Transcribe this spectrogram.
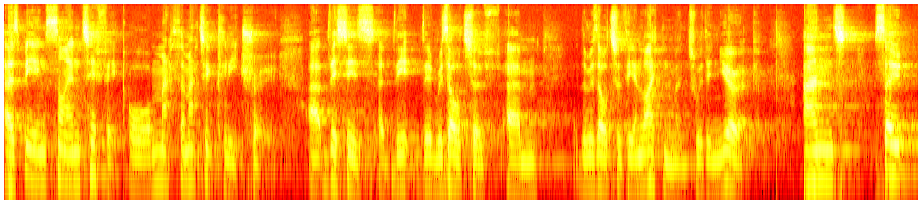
as being scientific or mathematically true. Uh, this is uh, the, the, result of, um, the result of the Enlightenment within Europe. And so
